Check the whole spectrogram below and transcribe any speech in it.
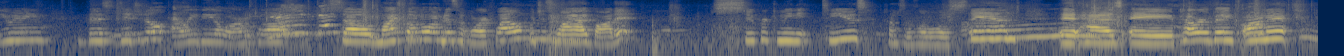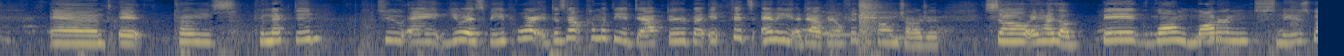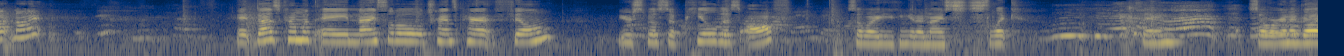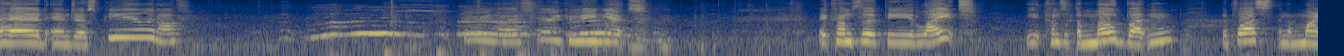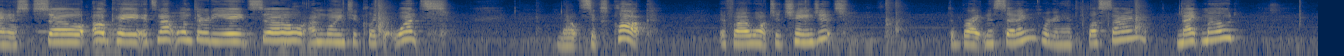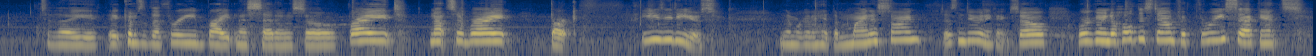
Reviewing this digital LED alarm clock. So my phone alarm doesn't work well, which is why I bought it. Super convenient to use. Comes with a little, little stand. It has a power bank on it, and it comes connected to a USB port. It does not come with the adapter, but it fits any adapter. It'll fit the phone charger. So it has a big, long, modern snooze button on it. It does come with a nice little transparent film. You're supposed to peel this off so where you can get a nice slick thing. So we're going to go ahead and just peel it off. Very nice, very convenient. It comes with the light, it comes with the mode button, the plus, and the minus. So, okay, it's not 138, so I'm going to click it once. Now it's 6 o'clock. If I want to change it, the brightness setting, we're going to hit the plus sign. Night mode, to the, it comes with the three brightness settings. So bright, not so bright, dark. Easy to use. And then we're going to hit the minus sign. Doesn't do anything. So we're going to hold this down for three seconds.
